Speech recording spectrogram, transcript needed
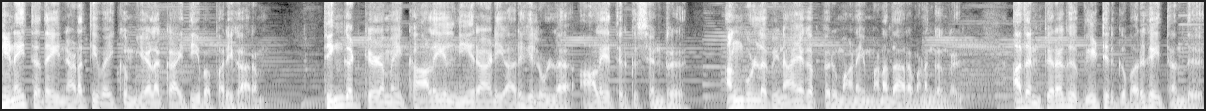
நினைத்ததை நடத்தி வைக்கும் ஏலக்காய் தீப பரிகாரம். திங்கட்கிழமை காலையில் நீராடி அருகில் உள்ள ஆலயத்திற்கு சென்று அங்குள்ள விநாயகப் பெருமானை மனதார வணங்குங்கள். அதன் பிறகு வீட்டிற்கு வருகை தந்து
